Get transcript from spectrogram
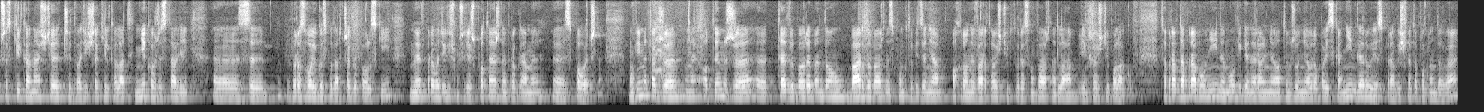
przez kilkanaście czy dwadzieścia kilka lat nie korzystali z rozwoju gospodarczego Polski. My wprowadziliśmy przecież potężne programy społeczne. Mówimy także o tym, że te wybory będą bardzo ważne z punktu widzenia ochrony wartości, które są ważne dla większości Polaków. Co prawda prawo unijne mówi generalnie o tym, że Unia Europejska nie ingeruje w sprawy światopoglądowe,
